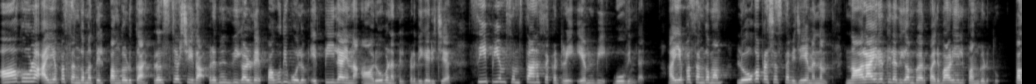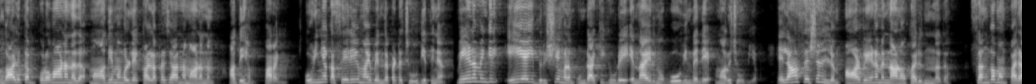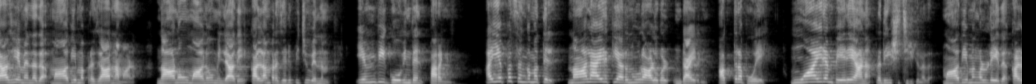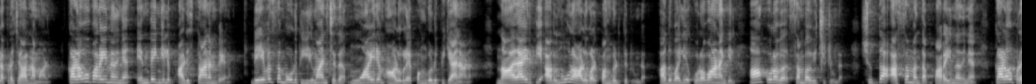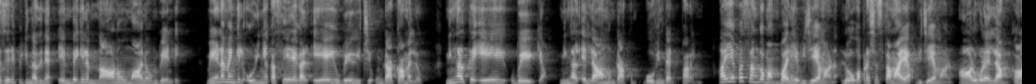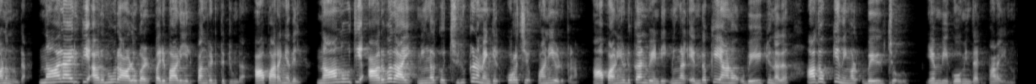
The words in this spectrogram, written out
ആഗോള അയ്യപ്പ സംഗമത്തിൽ പങ്കെടുക്കാൻ രജിസ്റ്റർ ചെയ്ത പ്രതിനിധികളുടെ പകുതി പോലും എത്തിയില്ല എന്ന ആരോപണത്തിൽ പ്രതികരിച്ച് സി പി എം സംസ്ഥാന secretary M V Govindan. Ayyappa Sangamam ലോക പ്രശസ്ത വിജയമെന്നും നാലായിരത്തിലധികം പേർ പരിപാടിയിൽ പങ്കെടുത്തു. പങ്കാളിത്തം കുറവാണെന്നത് മാധ്യമങ്ങളുടെ കള്ളപ്രചാരണമാണെന്നും അദ്ദേഹം പറഞ്ഞു. ഒഴിഞ്ഞ കസേരയുമായി ബന്ധപ്പെട്ട ചോദ്യത്തിന് വേണമെങ്കിൽ എ ഐ ദൃശ്യങ്ങളും ഉണ്ടാക്കിക്കൂടെ എന്നായിരുന്നു ഗോവിന്ദന്റെ മറുചോദ്യം. എല്ലാ സെഷനിലും ആൾ വേണമെന്നാണോ കരുതുന്നത്? സംഗമം പരാജയമെന്നത് മാധ്യമ പ്രചാരണമാണ്. നാണവും മാനവുമില്ലാതെ കള്ളം പ്രചരിപ്പിച്ചുവെന്നും എം വി ഗോവിന്ദൻ പറഞ്ഞു. അയ്യപ്പ സംഗമത്തിൽ നാലായിരത്തി അറുന്നൂറ് ആളുകൾ ഉണ്ടായിരുന്നു. അത്ര പോരെ. മൂവായിരം പേരെയാണ് പ്രതീക്ഷിച്ചിരിക്കുന്നത്. മാധ്യമങ്ങളുടേത് കള്ളപ്രചാരണമാണ്. കളവ് പറയുന്നതിന് എന്തെങ്കിലും അടിസ്ഥാനം വേണം. ദേവസ്വം ബോർഡ് തീരുമാനിച്ചത് മൂവായിരം ആളുകളെ പങ്കെടുപ്പിക്കാനാണ്. നാലായിരത്തി അറുന്നൂറ് ആളുകൾ പങ്കെടുത്തിട്ടുണ്ട്. അത് വലിയ കുറവാണെങ്കിൽ ആ കുറവ് സംഭവിച്ചിട്ടുണ്ട്. ശുദ്ധ അസംബന്ധം പറയുന്നതിന് കളവ് പ്രചരിപ്പിക്കുന്നതിന് എന്തെങ്കിലും നാണവും മാനവും വേണ്ടി. വേണമെങ്കിൽ ഒഴിഞ്ഞ കസേരകൾ എ ഐ ഉപയോഗിച്ച് ഉണ്ടാക്കാമല്ലോ. നിങ്ങൾക്ക് എ ഐ ഉപയോഗിക്കാം. നിങ്ങൾ എല്ലാം ഉണ്ടാക്കും ഗോവിന്ദൻ പറഞ്ഞു. അയ്യപ്പ സംഗമം വലിയ വിജയമാണ്. ലോകപ്രശസ്തമായ വിജയമാണ്. ആളുകളെല്ലാം കാണുന്നുണ്ട്. നാലായിരത്തി അറുന്നൂറ് ആളുകൾ പരിപാടിയിൽ പങ്കെടുത്തിട്ടുണ്ട്. ആ പറഞ്ഞതിൽ നാനൂറ്റി അറുപതായി നിങ്ങൾക്ക് ചുരുക്കണമെങ്കിൽ കുറച്ച് പണിയെടുക്കണം. ആ പണിയെടുക്കാൻ വേണ്ടി നിങ്ങൾ എന്തൊക്കെയാണോ ഉപയോഗിക്കുന്നത് അതൊക്കെ നിങ്ങൾ ഉപയോഗിച്ചോളൂ. എം വി ഗോവിന്ദൻ പറയുന്നു.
